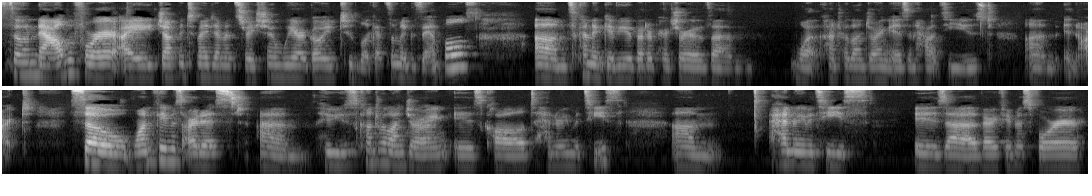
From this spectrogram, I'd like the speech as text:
So now before I jump into my demonstration, we are going to look at some examples um, to kind of give you a better picture of um, what contour line drawing is and how it's used um, in art. So one famous artist um, who uses contour line drawing is called Henri Matisse. Um, Henri Matisse is uh, very famous for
